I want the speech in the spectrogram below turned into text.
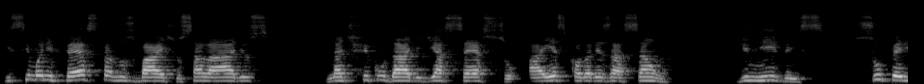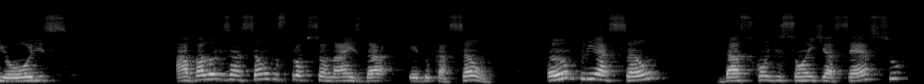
que se manifesta nos baixos salários, na dificuldade de acesso à escolarização de níveis superiores, a valorização dos profissionais da educação, ampliação das condições de acesso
